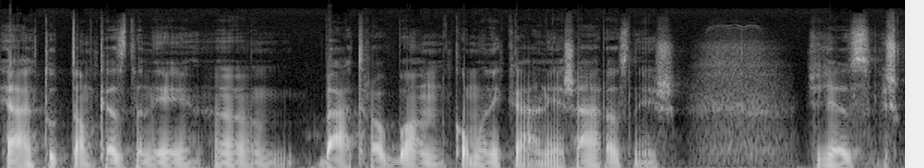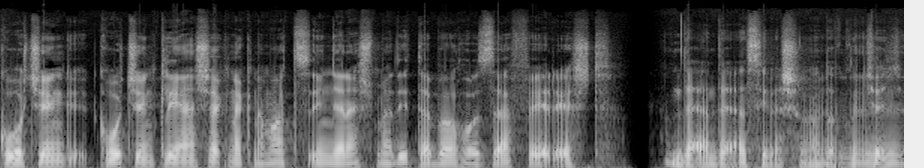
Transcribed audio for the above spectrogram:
el tudtam kezdeni bátrabban kommunikálni és árazni is. Úgyhogy ez... És coaching, coaching klienseknek nem adsz ingyenes meditable hozzáférést? De, de szívesen adok, úgyhogy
